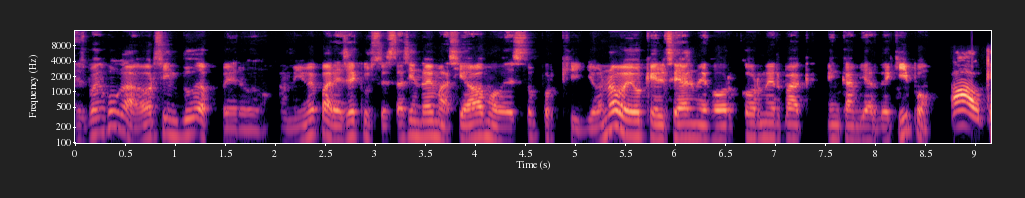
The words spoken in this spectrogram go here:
es buen jugador sin duda, pero a mí me parece que usted está siendo demasiado modesto porque yo no veo que él sea el mejor cornerback en cambiar de equipo. Ah, ok.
